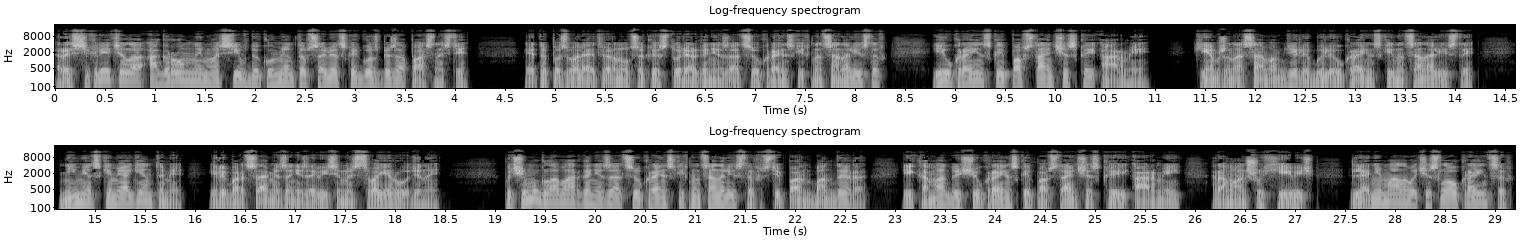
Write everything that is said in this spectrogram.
рассекретила огромный массив документов советской госбезопасности – это позволяет вернуться к истории организации украинских националистов и украинской повстанческой армии. Кем же на самом деле были украинские националисты? Немецкими агентами или борцами за независимость своей родины? Почему глава Организации украинских националистов Степан Бандера и командующий украинской повстанческой армией Роман Шухевич для немалого числа украинцев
